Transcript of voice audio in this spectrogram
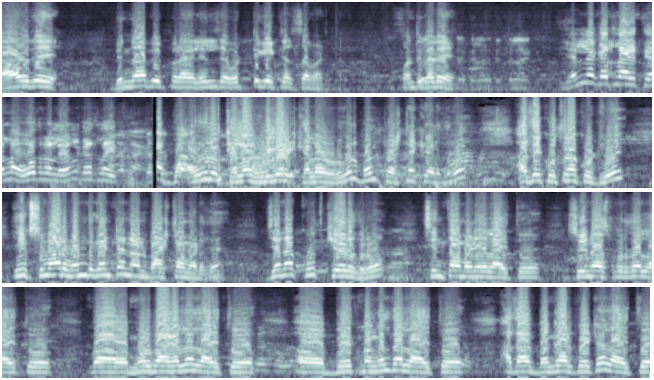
ಯಾವುದೇ ಭಿನ್ನಾಭಿಪ್ರಾಯ ಇಲ್ಲದೆ ಒಟ್ಟಿಗೆ ಕೆಲಸ ಮಾಡ್ತಾರೆ. ಒಂದು ಕಡೆ ಎಲ್ಲ ಗದ್ದಲ ಐತಿ ಎಲ್ಲ ಹೋದ್ರಲ್ಲ ಎಲ್ಲ ಗದ್ದಲ ಐತಿ ಅವರು ಕೆಲವು ಹುಡುಗರು ಕೆಲವು ಹುಡುಗರು ಬಂದು ಪ್ರಶ್ನೆ ಕೇಳಿದ್ರು ಅದಕ್ಕೆ ಉತ್ತರ ಕೊಟ್ವಿ ಈಗ ಸುಮಾರು ಒಂದು ಗಂಟೆ ನಾನು ಭಾಷಣ ಮಾಡಿದೆ. ಜನ ಕೂತ್ ಕೇಳಿದ್ರು, ಚಿಂತಾಮಣಿಯಲ್ಲಾಯಿತು, ಶ್ರೀನಿವಾಸಪುರದಲ್ಲಾಯಿತು ಮುಳಬಾಗಲಲ್ಲಾಯಿತು ಬೇತ್ಮಂಗಲದಲ್ಲಾಯಿತು, ಅದಾದ ಬಂಗಾರಪೇಟೆಲ್ಲಾಯಿತು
